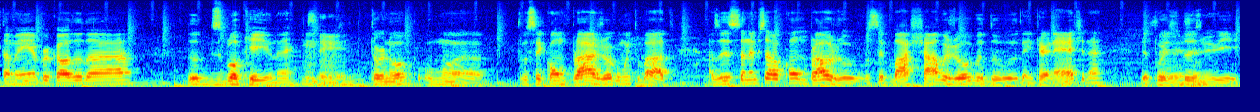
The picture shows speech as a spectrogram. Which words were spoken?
também é por causa da, do desbloqueio, né? Sim. Tornou uma, você comprar jogo muito barato. Às vezes você nem precisava comprar o jogo, você baixava o jogo do, da internet, né? Depois Sim, de sim. 2000 e-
